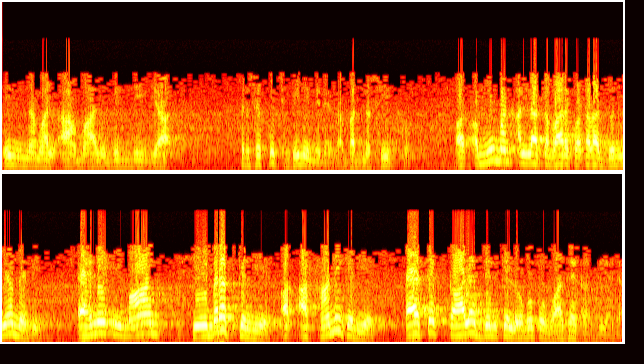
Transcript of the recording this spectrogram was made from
ان نمل اعمال بنی یاد پھر اسے کچھ بھی نہیں ملے گا بد نصیب کو۔ اور عموماً اللہ تبارک و تعالیٰ دنیا میں بھی اہل ایمان کی عبرت کے لیے اور آسانی کے لیے ایسے کالے دل کے لوگوں کو واضح کر دیا جا،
